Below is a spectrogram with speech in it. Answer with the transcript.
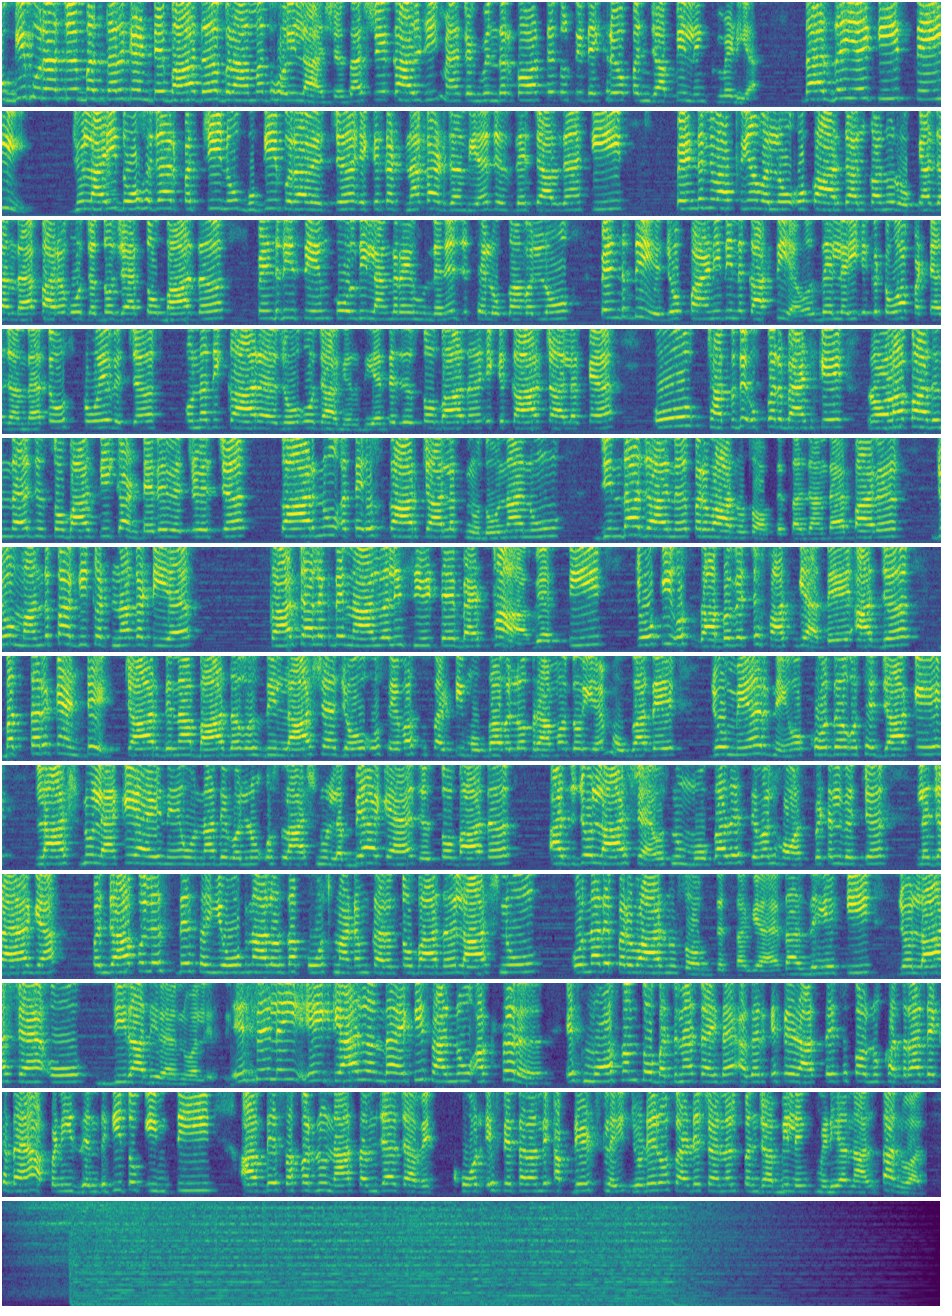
ਬੁੱਗੀਪੁਰਾ 'ਚ 72 ਘੰਟੇ ਬਾਅਦ ਬਰਾਮਦ ਹੋਈ ਲਾਸ਼। ਸਤਿ ਸ਼੍ਰੀ ਅਕਾਲ ਜੀ, ਮੈਂ ਜਗਵਿੰਦਰ ਕੌਰ ਤੇ ਤੁਸੀਂ ਦੇਖ ਰਹੇ ਹੋ ਪੰਜਾਬੀ ਲਿੰਕ ਮੀਡੀਆ। ਦੱਸ ਦਈਏ ਕਿ 23 ਜੁਲਾਈ 2025 ਨੂੰ ਬੁੱਗੀਪੁਰਾ ਵਿੱਚ ਇੱਕ ਘਟਨਾ ਘਟ ਜਾਂਦੀ ਹੈ, ਜਿਸ ਦੇ ਚੱਲਦਿਆਂ ਕਿ ਪਿੰਡ ਨਿਵਾਸੀਆਂ ਵੱਲੋਂ ਉਹ ਕਾਰ ਚਾਲਕਾਂ ਨੂੰ ਰੋਕਿਆ ਜਾਂਦਾ ਹੈ, ਪਰ ਉਹ ਜਦੋਂ ਜਹਿਦ ਤੋਂ ਬਾਅਦ ਪਿੰਡ ਦੀ ਸੇਮ ਕੋਲ ਦੀ ਲੰਘ ਰਹੇ ਹੁੰਦੇ ਨੇ, ਜਿੱਥੇ ਲੋਕਾਂ ਵੱਲੋਂ ਪਿੰਡ ਦੀ ਜੋ ਪਾਣੀ ਦੀ ਨਿਕਾਸੀ ਹੈ, ਉਸ ਦੇ ਲਈ ਇੱਕ ਟੋਆ ਪੱਟਿਆ ਜਾਂਦਾ ਹੈ ਤੇ ਉਸ ਟੋਏ ਵਿੱਚ ਉਹਨਾਂ ਦੀ ਕਾਰ ਹੈ ਜੋ ਉਹ ਜਾ ਗਿਰਦੀ ਹੈ ਤੇ ਜਿਸ ਤੋਂ ਬਾਅਦ ਇੱਕ ਕਾਰ ਚਾਲਕ ਹੈ, ਉਹ ਛੱਤ ਦੇ ਉੱਪਰ ਬੈਠ ਕੇ ਰੌਲਾ ਪਾ ਦਿੰਦਾ ਹੈ, ਜਿਸ ਤੋਂ ਬਾਅਦ ਕੀ ਘੰਟੇ ਦੇ ਵਿੱਚ ਵਿੱਚ ਕਾਰ ਨੂੰ ਅਤੇ ਉਸ ਕਾਰ ਚਾਲਕ ਨੂੰ ਦੋਨਾਂ ਨੂੰ ਜਿੰਦਾ ਜਾਨ ਪਰਿਵਾਰ ਨੂੰ ਸੌਂਪ ਦਿੱਤਾ ਜਾਂਦਾ ਹੈ। ਪਰ ਜੋ ਮੰਦਭਾਗੀ ਘਟਨਾ ਘਟੀ ਹੈ, ਕਾਰ ਚਾਲਕ ਦੇ ਨਾਲ ਵਾਲੀ ਸੀਟ ਤੇ ਬੈਠਾ ਵਿਅਕਤੀ ਜੋ ਕਿ ਉਸ ਗੱਬ ਵਿੱਚ ਫਸ ਗਿਆ ਤੇ ਅੱਜ 72 ਘੰਟੇ 4 ਦਿਨਾਂ ਬਾਅਦ ਉਸ ਦੀ ਲਾਸ਼ ਹੈ, ਜੋ ਉਹ ਸੇਵਾ ਸੁਸਾਇਟੀ ਮੋਗਾ ਵੱਲੋਂ ਬਰਾਮਦ ਹੋਈ ਹੈ। ਮੋਗਾ ਦੇ ਜੋ ਮੇਅਰ ਨੇ, ਉਹ ਖੁਦ ਉੱਥੇ ਜਾ ਕੇ ਲਾਸ਼ ਨੂੰ ਲੈ ਕੇ ਆਏ ਨੇ। ਉਹਨਾਂ ਦੇ ਵੱਲੋਂ ਉਸ ਲਾਸ਼ ਨੂੰ ਲੱਭਿਆ ਗਿਆ ਹੈ, ਜਿਸ ਤੋਂ ਬਾਅਦ ਅੱਜ ਜੋ ਲਾਸ਼ ਹੈ ਉਸ ਨੂੰ ਮੋਗਾ ਦੇ ਸਿਵਲ ਹਸਪੀਟਲ ਵਿੱਚ ਲਿਜਾਇਆ ਗਿਆ। ਪੰਜਾਬ ਪੁਲਿਸ ਦੇ ਸਹਿਯੋਗ ਨਾਲ ਉਸ ਦਾ ਪੋਸਟਮਾਰਟਮ ਕਰਨ ਤੋਂ ਬਾਅਦ ਲਾਸ਼ ਨੂੰ ਉਹਨਾਂ ਦੇ ਪਰਿਵਾਰ ਨੂੰ ਸੌਂਪ ਦਿੱਤਾ ਗਿਆ ਹੈ। ਦੱਸ ਦਈਏ ਕਿ ਜੋ ਲਾਸ਼ ਹੈ, ਉਹ ਜੀਰਾ ਦੀ ਰਹਿਣ ਵਾਲੀ ਸੀ। ਇਸੇ ਲਈ ਇਹ ਕਿਹਾ ਜਾਂਦਾ ਹੈ ਕਿ ਸਾਨੂੰ ਅਕਸਰ ਇਸ ਮੌਸਮ ਤੋਂ ਬਚਣਾ ਚਾਹੀਦਾ ਹੈ। ਅਗਰ ਕਿਸੇ ਰਸਤੇ 'ਚ ਤੁਹਾਨੂੰ ਖਤਰਾ ਦਿਖਦਾ ਹੈ, ਆਪਣੀ ਜ਼ਿੰਦਗੀ ਤੋਂ ਕੀਮਤੀ ਆਪਦੇ ਸਫ਼ਰ ਨੂੰ ਨਾ ਸਮਝਿਆ ਜਾਵੇ, ਹੋਰ ਇਸੇ ਤਰ੍ਹਾਂ ਦੇ ਅਪਡੇਟਸ ਲਈ ਜੁੜੇ ਰਹੋ ਸਾਡੇ ਚੈਨਲ ਪੰਜਾਬੀ ਲਿੰਕ ਮੀਡੀਆ ਨਾਲ। ਧੰਨਵਾਦ।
